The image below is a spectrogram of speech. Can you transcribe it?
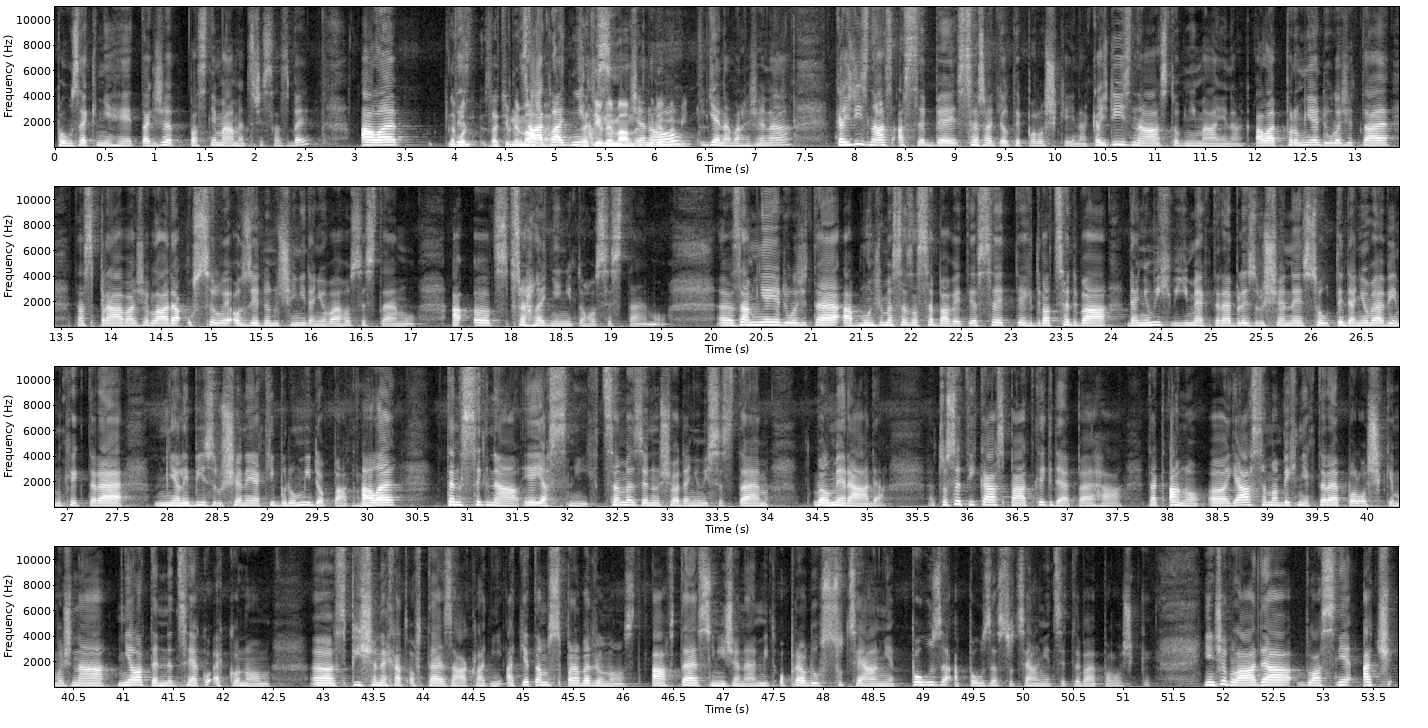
Pouze knihy, takže vlastně máme tři sazby, ale Nebo zatím nemáme. základní zatím nemáme, budeme mít. je navržená. Každý z nás asi by seřadil ty položky jinak. Každý z nás to vnímá jinak. Ale pro mě je důležitá ta zpráva, že vláda usiluje o zjednodušení daňového systému a e, zpřehlednění toho systému. E, za mě je důležité, a můžeme se zase bavit, jestli těch 22 daňových výjimek, které byly zrušeny, jsou ty daňové výjimky, které měly být zrušeny, jaký budou mít dopad. Hmm. Ale ten signál je jasný. Chceme zjednodušovat daňový systém velmi ráda. Co se týká zpátky k DPH, tak ano, eh, já sama bych některé položky možná měla tendenci jako ekonom eh, spíše nechat v té základní, ať je tam spravedlnost a v té snížené mít opravdu sociálně pouze a pouze sociálně citlivé položky. Jenže vláda vlastně, ač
